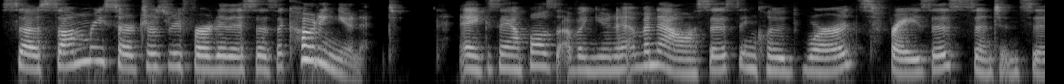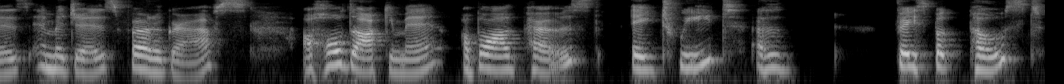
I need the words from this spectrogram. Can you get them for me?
so some researchers refer to this as a coding unit. Examples of a unit of analysis include words, phrases, sentences, images, photographs, a whole document, a blog post, a tweet, a Facebook post,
